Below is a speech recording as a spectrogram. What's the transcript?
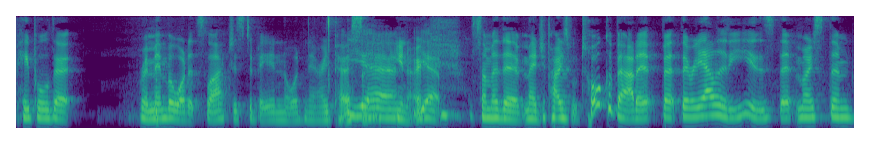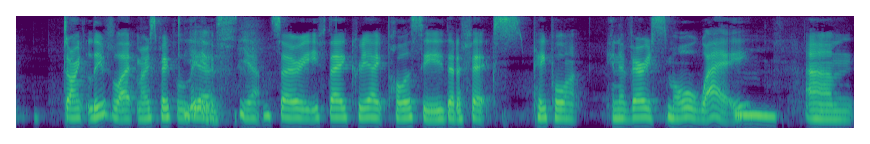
people that remember what it's like just to be an ordinary person. Yeah, you know, yeah. some of the major parties will talk about it, but the reality is that most of them don't live like most people live. Yes, yeah. So if they create policy that affects people in a very small way, Mm. um,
